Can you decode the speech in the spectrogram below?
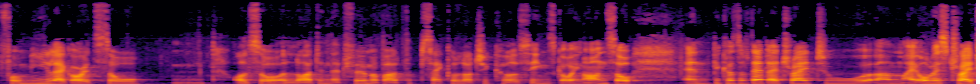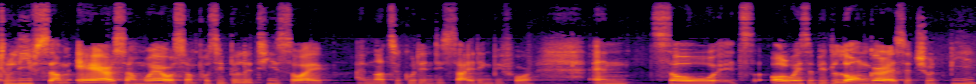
for me, like, or it's so also a lot in that film about the psychological things going on. So, and because of that, I try to, um, I always try to leave some air somewhere or some possibilities. So I, I'm not so good in deciding before, and so it's always a bit longer as it should be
